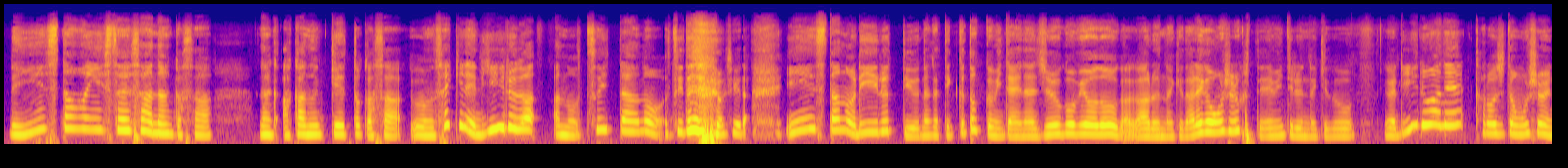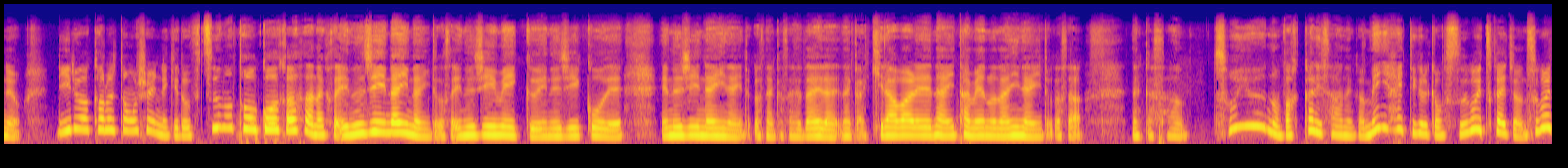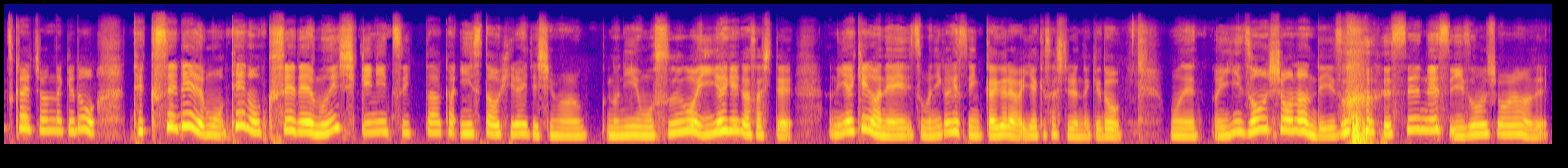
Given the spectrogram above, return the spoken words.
でインスタはインスタでさなんかさなんか垢抜けとかさ、うん、最近ね、リールが、あの、ツイッターの、ツイッターじゃない、間違えた。インスタのリールっていう、なんか TikTok みたいな15秒動画があるんだけど、あれが面白くて見てるんだけど、なんかリールはね、かろうじて面白いのよ。リールはかろうじて面白いんだけど、普通の投稿からさ、なんかさ、NG 何々とかさ、NG メイク、NG コーデ、NG 何々とかさ、なんかさ、誰々、なんか嫌われないための何々とかさ、なんかさ、そういうのばっかりさ、なんか目に入ってくるからすごい疲れちゃう。すごい疲れちゃうんだけど、手癖で、もう手の癖で無意識にツイッターかインスタを開いてしまうのに、もうすごい嫌気がさして、嫌気がね、いつも2ヶ月に1回ぐらいは嫌気さしてるんだけど、もうね、依存症なんで、依存、SNS 依存症なので、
